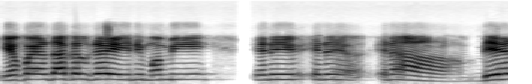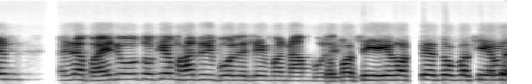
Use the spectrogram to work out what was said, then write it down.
એફઆઈઆર દાખલ ગઈ એની મમ્મી એની એને એના બેન એના ભાઈનું તો કેમ હાજરી બોલે છે એમાં નામ બોલે તો પછી એ વખતે તો પછી એમને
